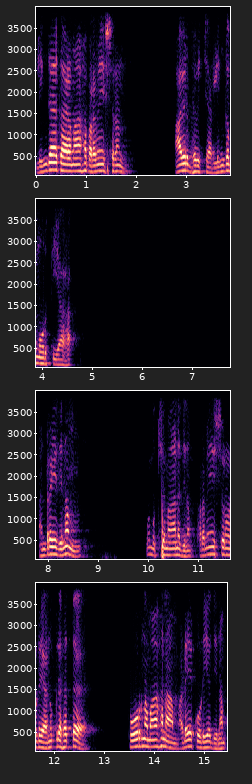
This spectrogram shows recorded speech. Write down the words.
லிங்காகாரமாக பரமேஸ்வரன் ஆவிர்வவிச்சார் லிங்கமூர்த்தியாக. அன்றைய தினம் முக்கியமான தினம். பரமேஸ்வரனுடைய அனுகிரகத்தை பூர்ணமாக நாம் அடையக்கூடிய தினம்.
